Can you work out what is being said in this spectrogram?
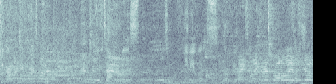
she grabbed her head because one of it was? Maybe it was. Thanks, Chris run away. Let's go.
